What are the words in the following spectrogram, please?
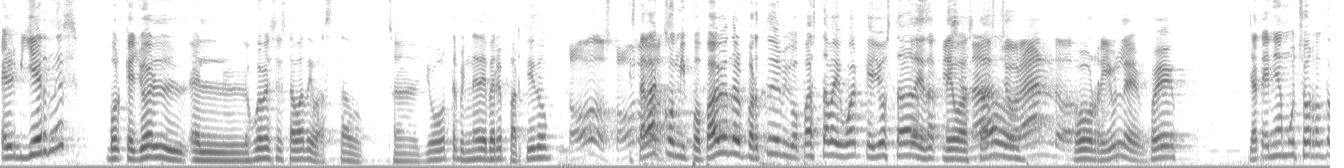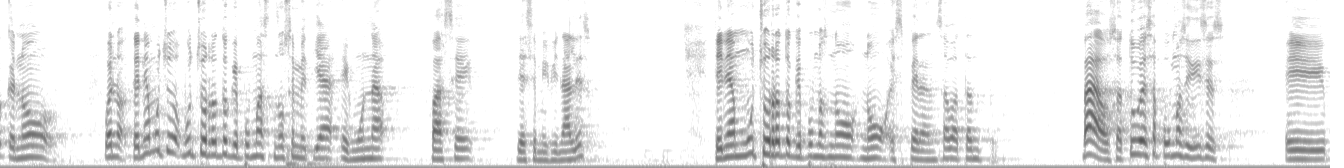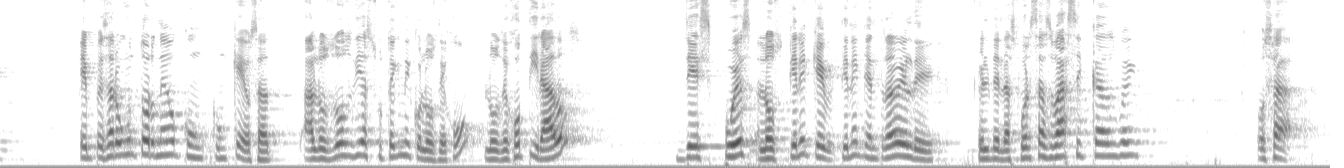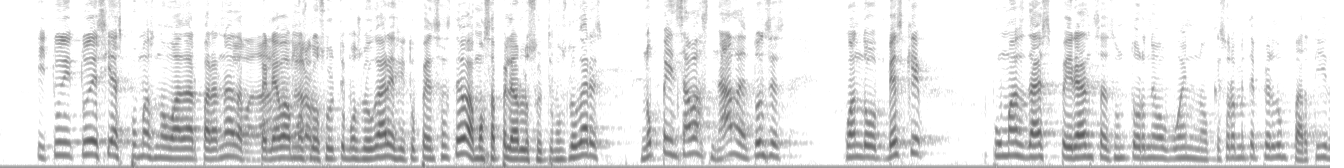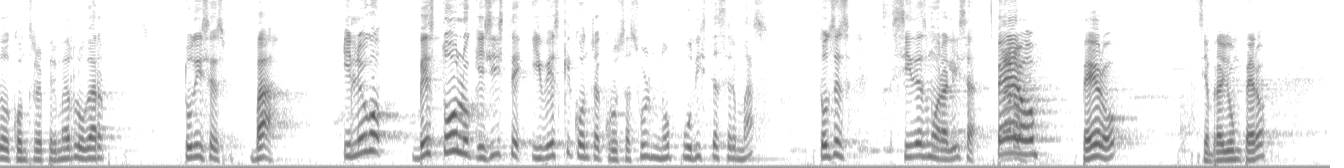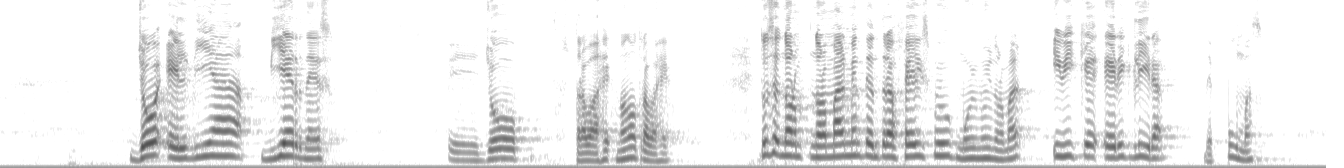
El viernes, porque yo el, el jueves estaba devastado. O sea, yo terminé de ver el partido. Todos, todos. Estaba con mi papá viendo el partido y mi papá estaba igual que yo, estaba aficionados devastado. llorando. Horrible, fue. Ya tenía mucho rato que no. Bueno, tenía mucho, mucho rato que Pumas no se metía en una fase de semifinales. Tenía mucho rato que Pumas no, no esperanzaba tanto. Va, o sea, tú ves a Pumas y dices. eh, empezaron un torneo con, con qué? O sea, a los dos días su técnico los dejó, los dejó tirados. Después los tiene que, tiene que entrar el de, el de las fuerzas básicas, güey. O sea, y tú, tú decías, Pumas no va a dar para nada. No dar, Peleábamos claro. los últimos lugares y tú pensaste, vamos a pelear los últimos lugares. No pensabas nada. Entonces, cuando ves que Pumas da esperanzas de un torneo bueno, que solamente pierde un partido contra el primer lugar, tú dices, va. Y luego ves todo lo que hiciste y ves que contra Cruz Azul no pudiste hacer más. Entonces, sí desmoraliza. Pero, Claro. pero, siempre hay un pero. Yo el día viernes, eh, yo pues, trabajé, no, no trabajé. Entonces, nor- normalmente entré a Facebook, muy, muy normal, y vi que Eric Lira, de Pumas,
